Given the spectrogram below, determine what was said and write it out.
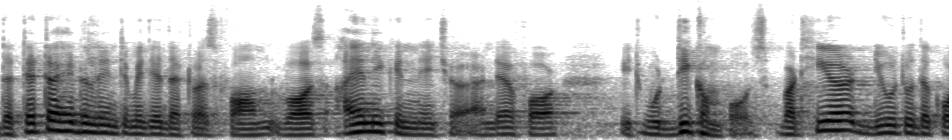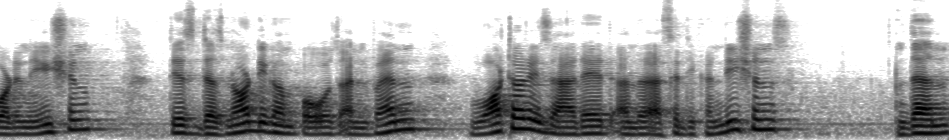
the tetrahedral intermediate that was formed was ionic in nature and therefore it would decompose. But here due to the coordination this does not decompose and when water is added under acidic conditions then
